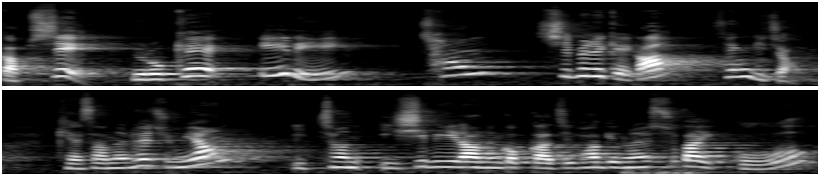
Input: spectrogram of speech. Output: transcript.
값이 이렇게 1이 1011개가 생기죠. 계산을 해주면 2022라는 것까지 확인을 할 수가 있고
